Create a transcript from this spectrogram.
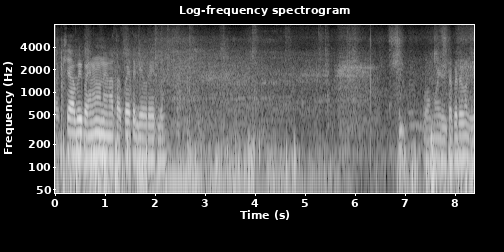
లక్ష యాభై పైన ఉన్నాయి నా తక్కువ అయితే లేవు రేట్లు. అమ్మ ఇంత పెద్దగా ఉంది.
